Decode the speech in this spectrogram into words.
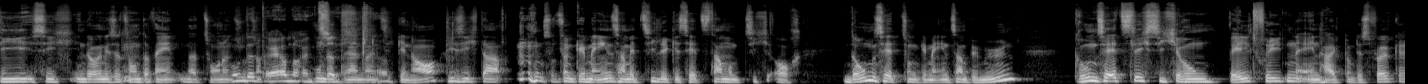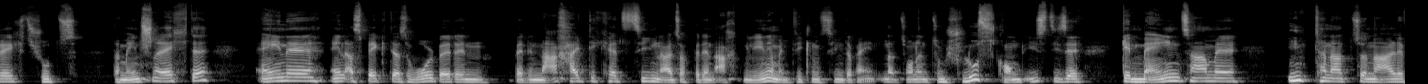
die sich in der Organisation der Vereinten Nationen 193, 193 ja. genau, die sich da sozusagen gemeinsame Ziele gesetzt haben und sich auch in der Umsetzung gemeinsam bemühen. Grundsätzlich Sicherung Weltfrieden, Einhaltung des Völkerrechts, Schutz der Menschenrechte. Eine, ein Aspekt, der sowohl bei den, bei den Nachhaltigkeitszielen als auch bei den acht Millennium-Entwicklungszielen der Vereinten Nationen zum Schluss kommt, ist diese gemeinsame internationale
